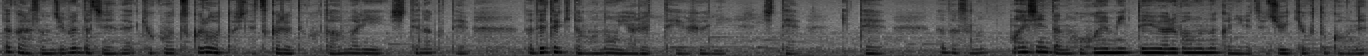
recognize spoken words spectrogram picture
だからその自分たちでね曲を作ろうとして作るってことはあんまりしてなくて出てきたものをやるっていう風にしていてただその「マイシンタの微笑み」っていうアルバムの中に入れてる11曲とかをね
